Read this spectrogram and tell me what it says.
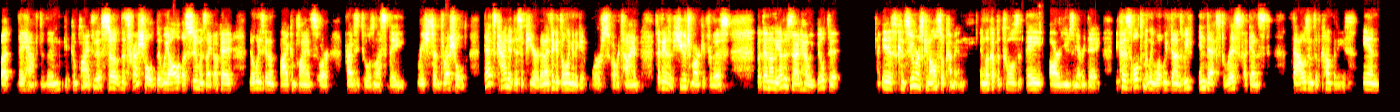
but they have to then get compliant to this. So the threshold that we all assume is like, okay, nobody's going to buy compliance or privacy tools unless they reach a certain threshold. That's kind of disappeared. And I think it's only going to get worse over time. So I think there's a huge market for this. But then on the other side, how we built it is consumers can also come in and look up the tools that they are using every day. Because ultimately what we've done is we've indexed risk against thousands of companies. And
